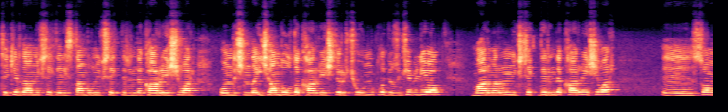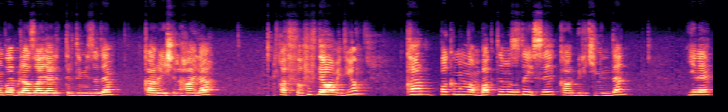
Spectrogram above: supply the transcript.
Tekirdağ'ın yüksekleri, İstanbul'un yükseklerinde kar yağışı var. Onun dışında İç Anadolu'da kar yağışları çoğunlukla gözükebiliyor. Marmara'nın yükseklerinde kar yağışı var. Ee, sonra da biraz daha ilerlettirdiğimizde de kar yağışları hala hafif hafif devam ediyor. Kar bakımından baktığımızda ise kar birikiminden yine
